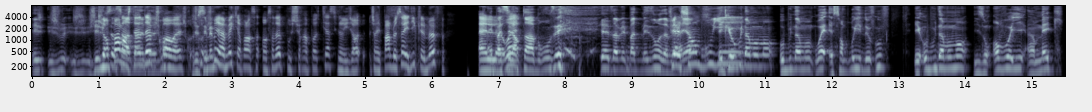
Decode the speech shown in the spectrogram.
Qui en parle en stand-up, je crois, ouais. Je, Je je sais crois qu'il y a un mec qui en parle en- stand-up ou sur un podcast. il- Genre, genre, il parle de ça, il dit que les meufs, elles, Elles passaient ouais, leur temps à bronzer. et elles avaient pas de maison, elles puis avaient elles rien. s'embrouillaient. Et qu'au bout d'un moment, au bout d'un moment, ouais, elles s'embrouillaient de ouf. Et au bout d'un moment, ils ont envoyé un mec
